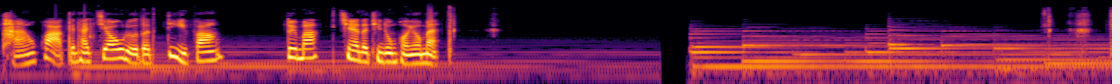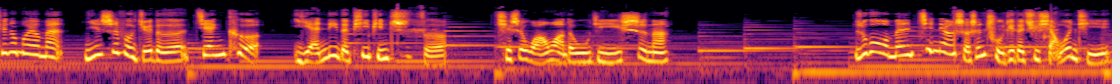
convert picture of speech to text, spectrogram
谈话、跟他交流的地方，对吗，亲爱的听众朋友们？听众朋友们，您是否觉得尖刻、严厉的批评指责，其实往往都无济于事呢？如果我们尽量设身处地的去想问题，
